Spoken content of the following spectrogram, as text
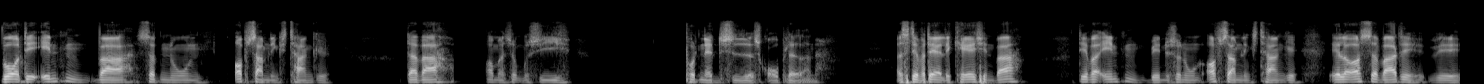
hvor det enten var sådan nogle opsamlingstanke, der var, om man så må sige, på den anden side af skrovpladerne. Altså det var der lækagen var, det var enten ved sådan nogle opsamlingstanke, eller også så var det ved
